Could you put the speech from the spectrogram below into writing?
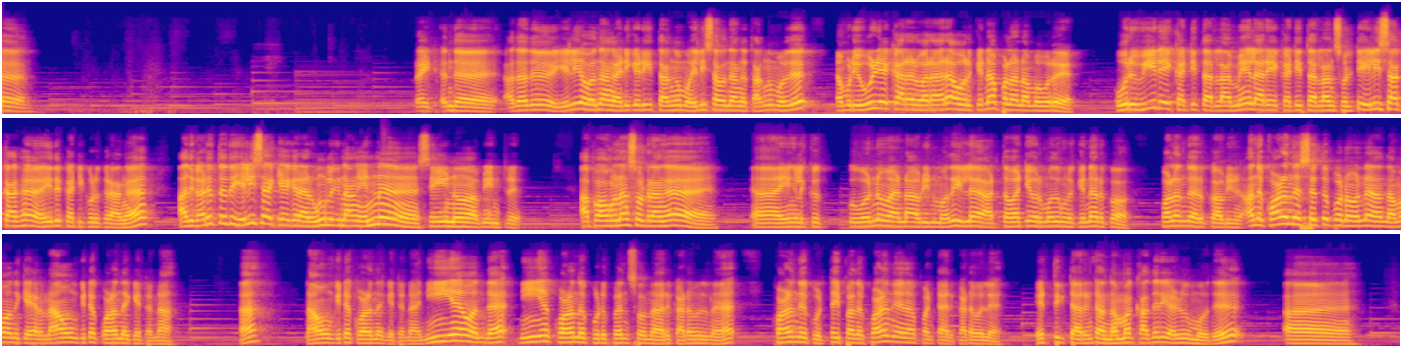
ரைட் இந்த அதாவது எலியா வந்து அங்கே அடிக்கடி தங்கும் எலிசா வந்து அங்கே தங்கும்போது நம்முடைய ஊழியக்காரர் வராரு. அவருக்கு என்ன பண்ணலாம்? நம்ம ஒரு ஒரு வீடை கட்டி தரலாம் மேல் அறையை கட்டி தரலாம்னு சொல்லிட்டு எலிசாக்காக இது கட்டி கொடுக்குறாங்க. அதுக்கு அடுத்தது எலிசா கேட்குறாரு உங்களுக்கு நாங்கள் என்ன செய்யணும்? அப்படின்ட்டு. அப்போ அவங்க என்ன சொல்கிறாங்க எங்களுக்கு ஒன்றும் வேண்டாம் அப்படின் போது இல்லை அடுத்த வாட்டி வரும்போது உங்களுக்கு என்ன இருக்கும் குழந்தை இருக்கும் அப்படின்னு. அந்த குழந்தை செத்து போனவொடனே அந்த அம்மா வந்து கேட்குறேன் நான் உங்ககிட்ட குழந்தை கேட்டேனா? ஆ நான் உங்ககிட்ட குழந்தை கேட்டேனா? நீ ஏன் வந்த நீ ஏன் குழந்தை கொடுப்பேன்னு சொன்னார் கடவுள்னு. குழந்தை கொடுத்த இப்போ அந்த குழந்தை என்ன பண்ணிட்டாரு கடவுள்? எடுத்துக்கிட்டாருன்ட்டு அந்த அம்மா கதறி அழுகும்போது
